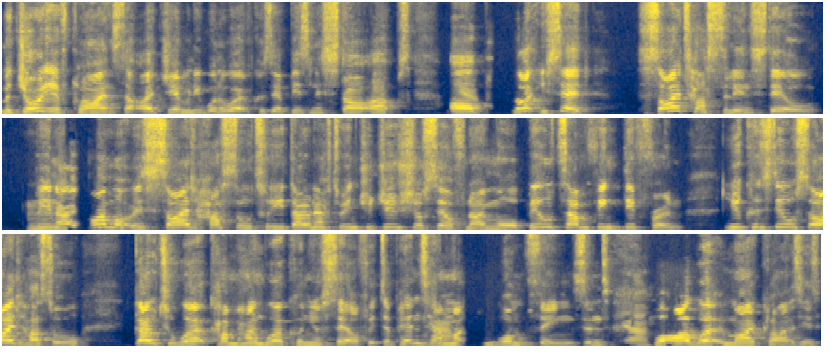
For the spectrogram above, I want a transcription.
majority of clients that I generally want to work because they're business startups are, like you said, side hustling still. Mm-hmm. You know, my motto is side hustle till you don't have to introduce yourself no more. Build something different. You can still side hustle go to work, come home, work on yourself. It depends how much you want things. And Yeah. what I work with my clients is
